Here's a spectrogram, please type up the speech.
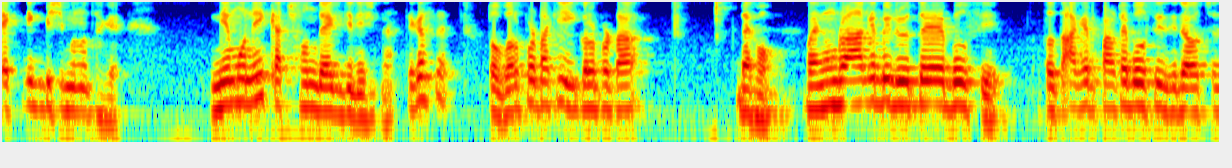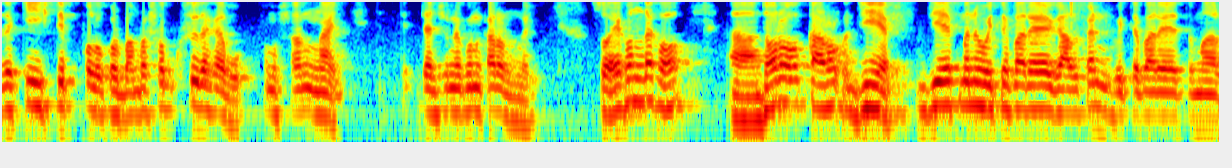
টেকনিক বেশি মনে থাকে। নেমনিক আর ছন্দ এক জিনিস না, ঠিক আছে? তো গল্পটা কি? গল্পটা, দেখো মানে আমরা আগে ভিডিওতে বলছি তো আগের পার্টে বলছি যেটা হচ্ছে যে কি স্টেপ ফলো করব, আমরা সব কিছু দেখাবো, সমস্যা নাই টেনশনের কোনো কারণ নাই। সো এখন দেখো ধরো কারও জিএফ জিএফ মানে হইতে পারে গার্লফ্রেন্ড হইতে পারে তোমার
